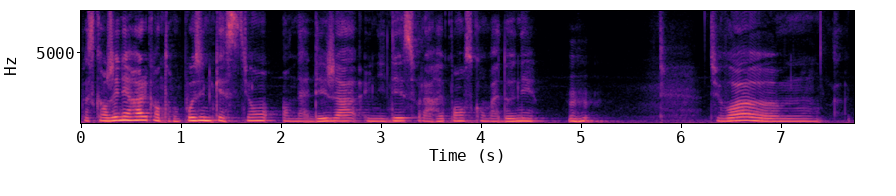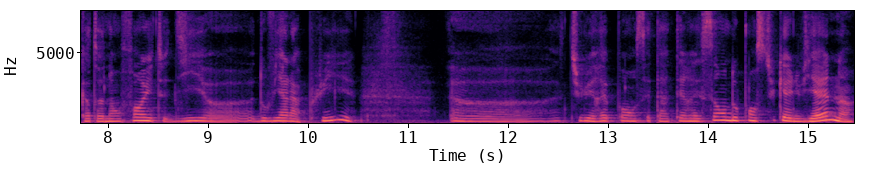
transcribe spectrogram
Parce qu'en général, quand on pose une question, on a déjà une idée sur la réponse qu'on va donner. Mm -hmm. Tu vois, euh, quand un enfant il te dit d'où vient la pluie, tu lui réponds c'est intéressant, d'où penses-tu qu'elle vienne?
